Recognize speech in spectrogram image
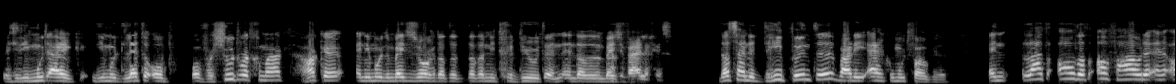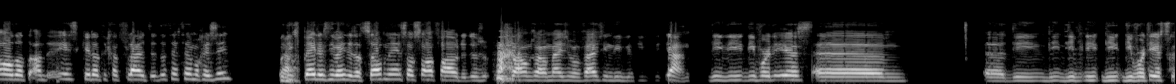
weet je, die moet eigenlijk die moet letten op of er shoot wordt gemaakt, hakken, en die moet een beetje zorgen dat het, dat het niet geduwd en, en dat het een beetje veilig is. Dat zijn de drie punten waar hij eigenlijk op moet focussen. En laat al dat afhouden en al dat aan de eerste keer dat hij gaat fluiten, dat heeft helemaal geen zin. Want die spelers die weten dat zelf niet eens als ze afhouden. Dus, waarom zou een meisje van 15 die, die, ja, die, die, die voor het eerst ehm, eh, die, die, die, die, die, het eerst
